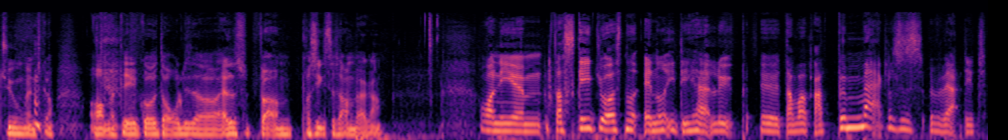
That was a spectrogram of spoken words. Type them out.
20 mennesker om, at det er gået dårligt, og alle spørger om præcis det samme hver gang. Ronny, øh, der skete jo også noget andet i det her løb, øh, der var ret bemærkelsesværdigt.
